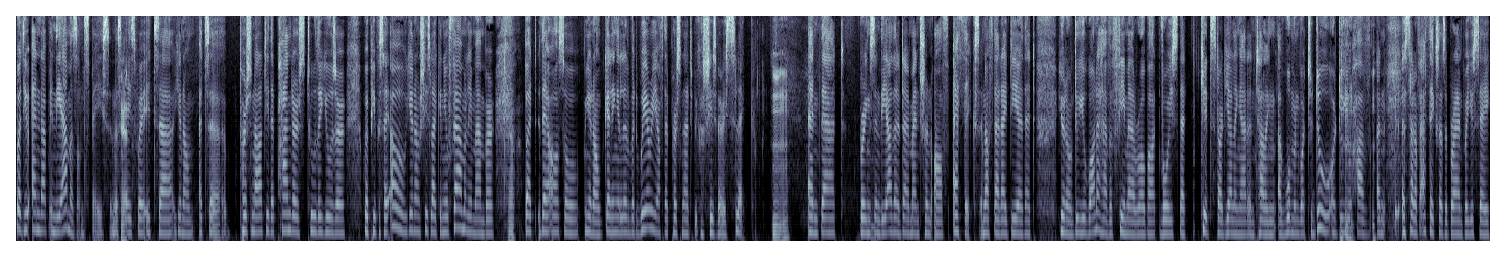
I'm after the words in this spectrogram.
but you end up in the Amazon space, in the Yeah. space where it's, uh, you know, it's a personality that panders to the user where people say oh you know she's like a new family member Yeah. but they're also you know getting a little bit weary of that personality because she's very slick Mm-hmm. and that brings in the other dimension of ethics and of that idea that, you know, do you want to have a female robot voice that kids start yelling at and telling a woman what to do, or do you have an, a set of ethics as a brand where you say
